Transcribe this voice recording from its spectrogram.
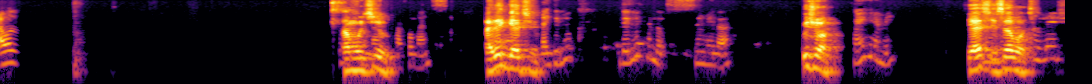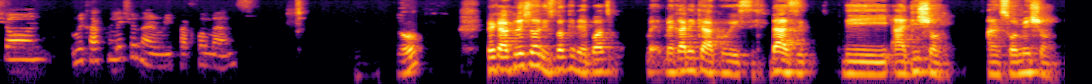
I was I'm with looking at you. the performance. I didn't get you. Like they look, they look kind of similar. Which one? Can you hear me? Yes, you said what? recalculation, recalculation and reperformance. No. Recalculation is talking about me- mechanical accuracy. That's the, the addition and summation.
